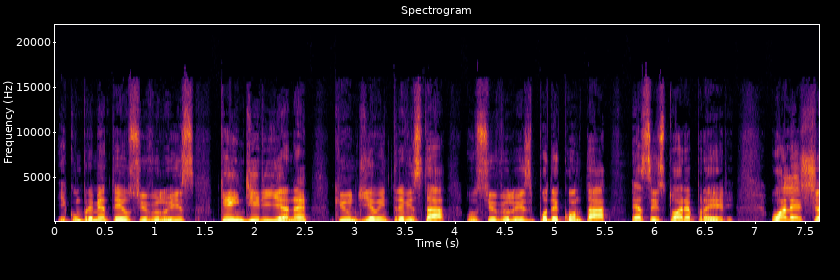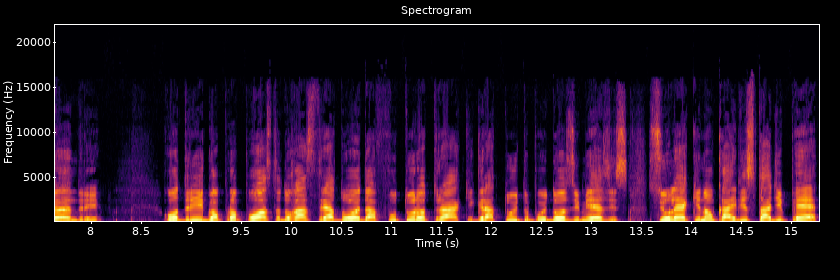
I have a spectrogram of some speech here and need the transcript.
e cumprimentei o Silvio Luiz. Quem diria, né? Que um dia eu entrevistar o Silvio Luiz e poder contar essa história para ele. O Alexandre. Rodrigo, a proposta do rastreador da Futurotrack, gratuito por 12 meses, se o leque não cair, está de pé.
